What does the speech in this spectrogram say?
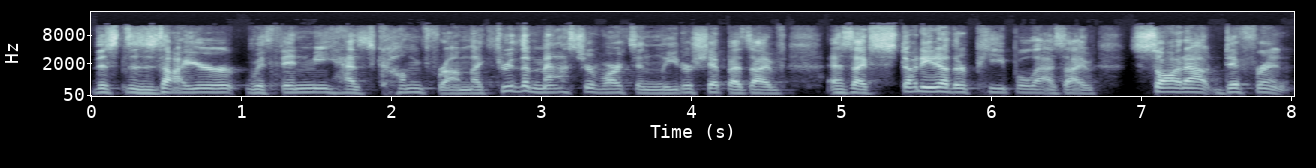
this desire within me has come from. Like through the master of arts in leadership as i've as i've studied other people as i've sought out different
